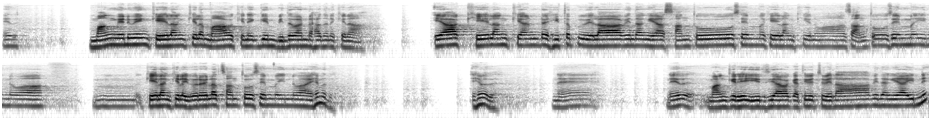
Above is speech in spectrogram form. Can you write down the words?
නේද? මං වෙනුවෙන් කේලං කියලා මාව කෙනෙක්ගෙන් බිඳවන්ඩ හදන කෙනා. එයා කේලං කියන්ට හිතපු වෙලාවිඳං එයා සන්තෝසෙම්ම කේලං කියනවා සන්තෝසෙම්ම ඉන්නවා. කේලං කියලා ඉවර වෙලත් සන්තෝසෙම්ම ඉන්නවා. එහෙමද? එහෙමද? නෑ. නේද? මංකරේ ඊර්සියාවක් ඇතිවෙච්ච වෙලා විදඟ එයා ඉන්නේ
